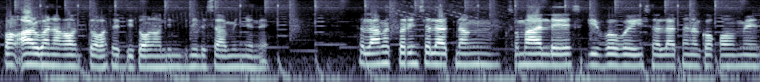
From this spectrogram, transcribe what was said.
Pang R1 account to kasi dito ko lang din binili sa amin yun eh. Salamat pa rin sa lahat ng sumali, sa giveaway, sa lahat na nagko-comment.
